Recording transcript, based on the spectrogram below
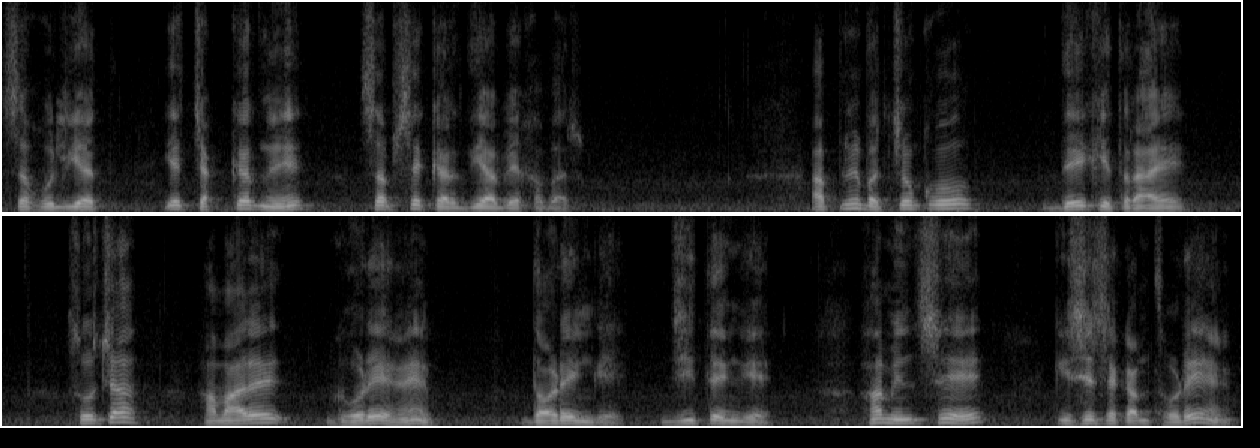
सहूलियत ये चक्कर ने सबसे कर दिया बेखबर। अपने बच्चों को देख इतराए। सोचा, हमारे घोड़े हैं, दौड़ेंगे, जीतेंगे। हम इनसे किसी से कम थोड़े हैं।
